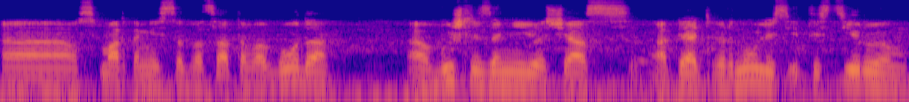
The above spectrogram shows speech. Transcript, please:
Э, с марта месяца 2020 года. Э, вышли за нее, сейчас опять вернулись и тестируем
